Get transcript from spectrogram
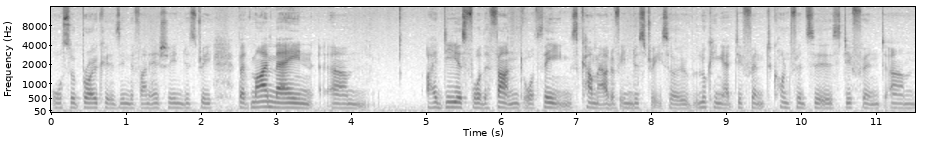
also brokers in the financial industry. But my main um, ideas for the fund or themes come out of industry. So looking at different conferences, different um,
